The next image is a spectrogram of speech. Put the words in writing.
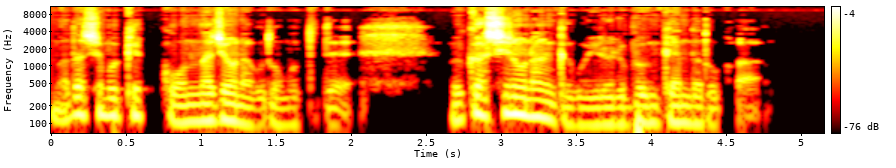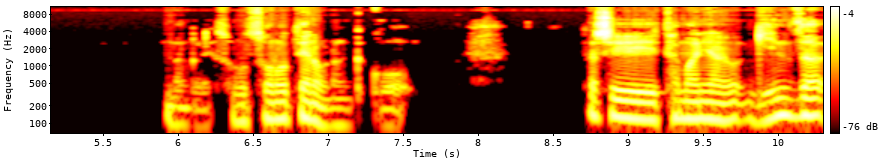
私も結構同じようなこと思ってて、昔のなんかこういろいろ文献だとか、なんかね、そのその手のなんかこう、私、たまにあの、銀座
